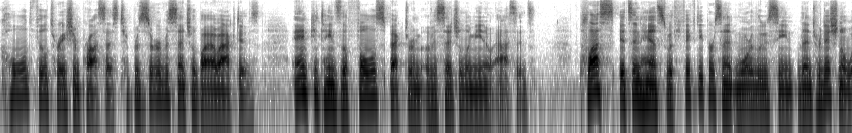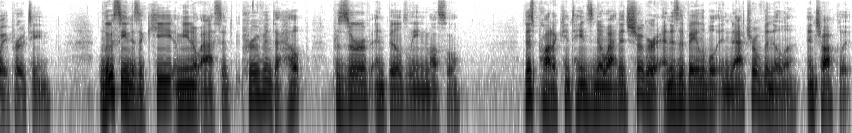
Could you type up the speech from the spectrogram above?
cold filtration process to preserve essential bioactives and contains the full spectrum of essential amino acids. Plus, it's enhanced with 50% more leucine than traditional whey protein. Leucine is a key amino acid proven to help preserve and build lean muscle. This product contains no added sugar and is available in natural vanilla and chocolate.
